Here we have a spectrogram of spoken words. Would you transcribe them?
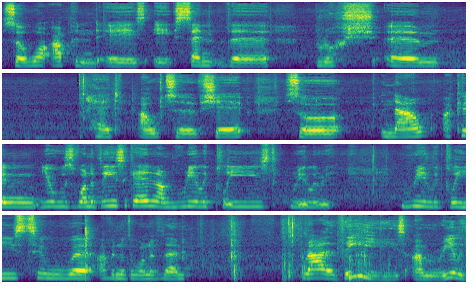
So what happened is it sent the brush um, head out of shape so now I can use one of these again I'm really pleased really really pleased to uh, have another one of them right these I'm really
